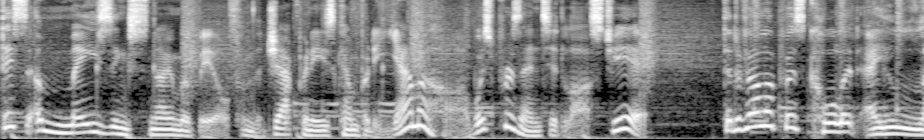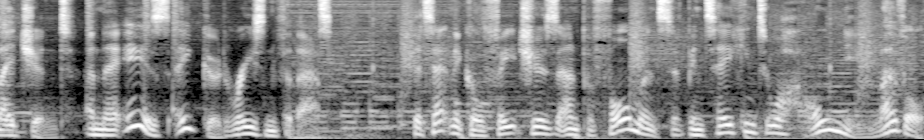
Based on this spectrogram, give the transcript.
This amazing snowmobile from the Japanese company Yamaha was presented last year. The developers call it a legend, and there is a good reason for that. The technical features and performance have been taken to a whole new level.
